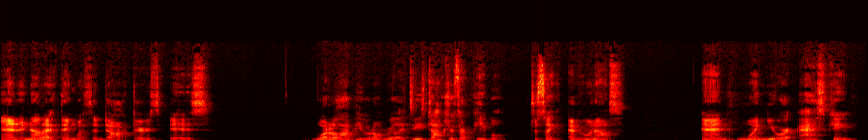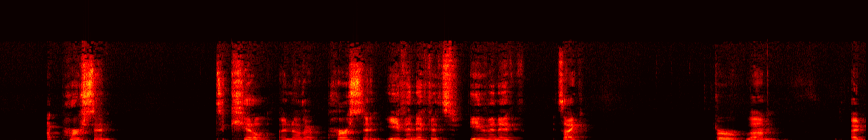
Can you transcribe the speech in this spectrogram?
And another thing with the doctors is what a lot of people don't realize these doctors are people, just like everyone else. And when you are asking a person to kill another person, even if it's even if it's like for um, a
